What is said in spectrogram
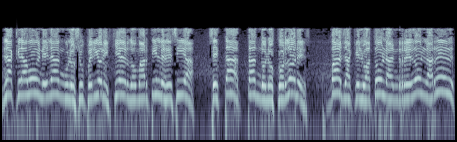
la clavó en el ángulo superior izquierdo. Martín les decía, se está atando los cordones. Vaya que lo ató, la enredó en la red.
